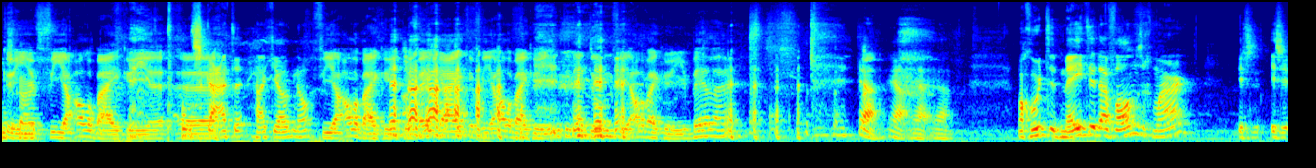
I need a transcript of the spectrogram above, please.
kun je via allebei kun je, eh, Ponskaarten had je ook nog. via allebei kun je tv kijken, via allebei kun je internet doen, via allebei kun je bellen. Ja, ja, ja, ja. Maar goed, het meten daarvan, zeg maar, is, is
